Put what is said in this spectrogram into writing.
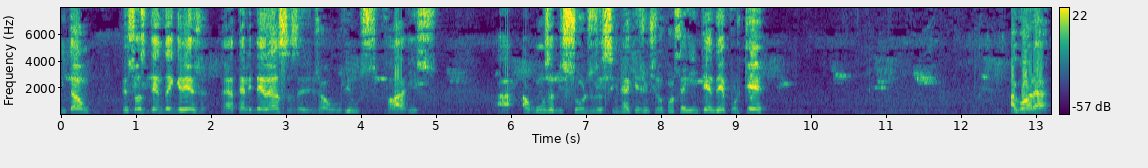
Então, pessoas dentro da igreja, né? até lideranças eh, já ouvimos falar isso. Há alguns absurdos assim, né, que a gente não consegue entender por quê. Agora,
